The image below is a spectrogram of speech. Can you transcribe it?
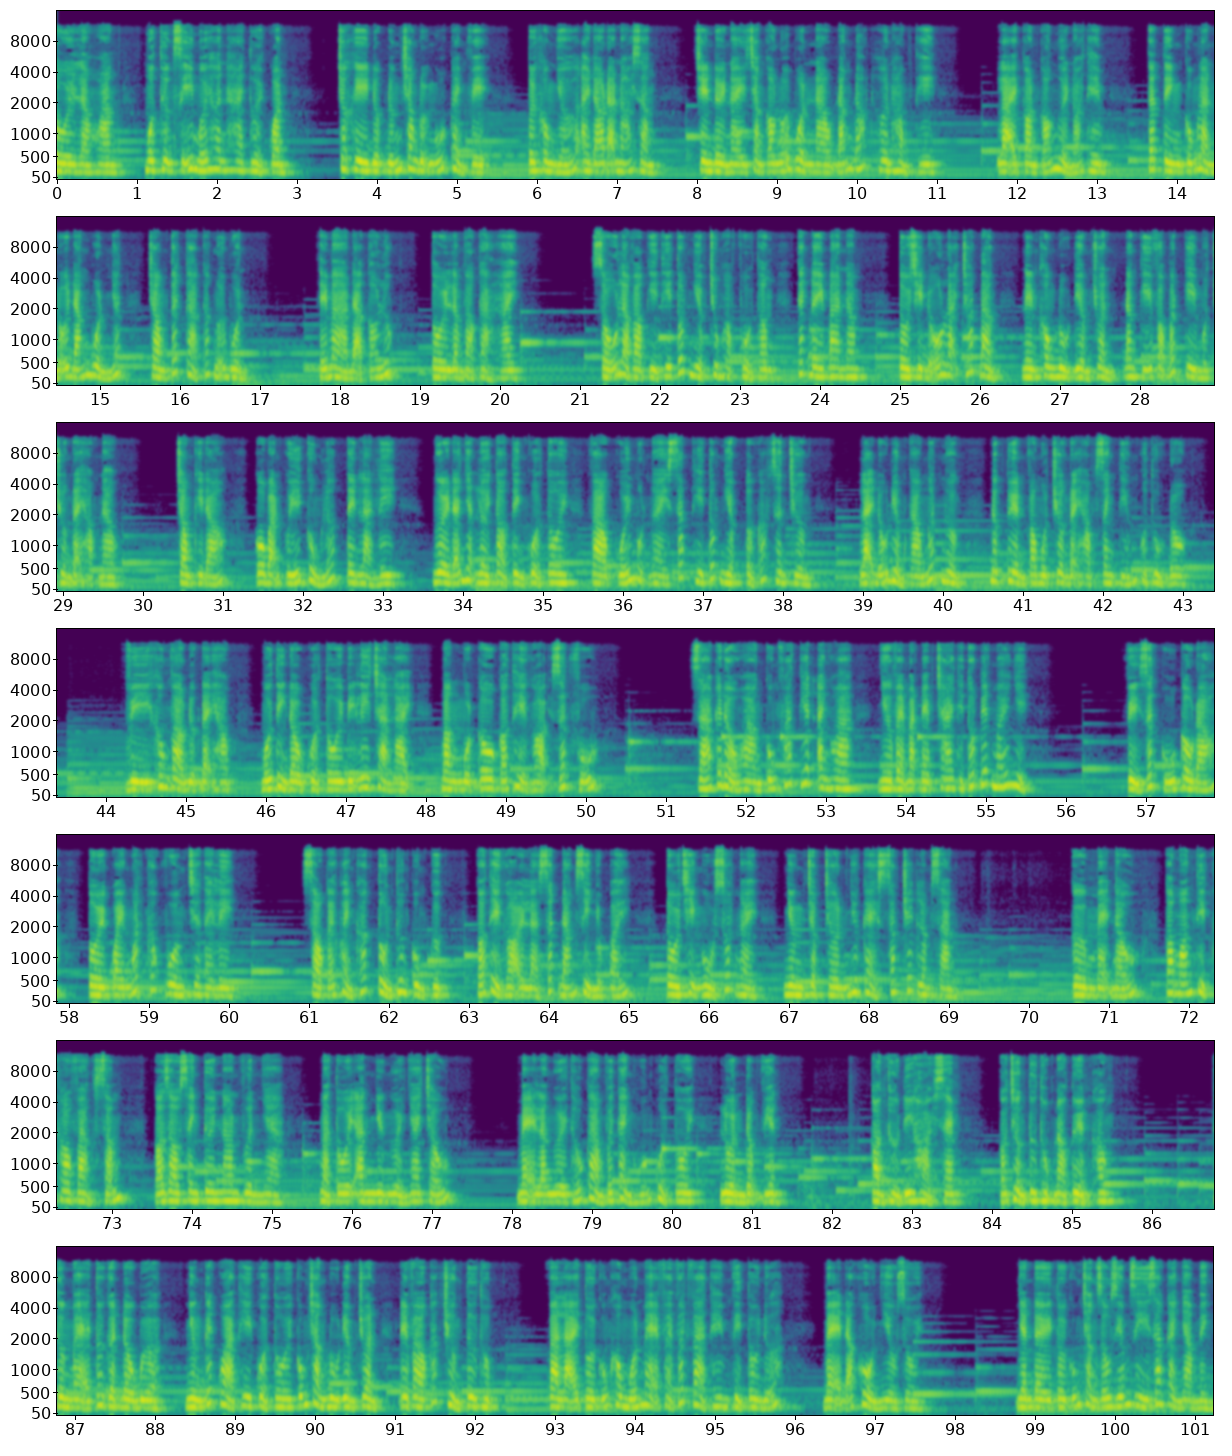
Tôi là Hoàng, một thượng sĩ mới hơn 2 tuổi quân. Trước khi được đứng trong đội ngũ cảnh vệ, tôi không nhớ ai đó đã nói rằng trên đời này chẳng có nỗi buồn nào đáng đót hơn hỏng thi. Lại còn có người nói thêm, thất tình cũng là nỗi đáng buồn nhất trong tất cả các nỗi buồn. Thế mà đã có lúc tôi lầm vào cả hai. Số là vào kỳ thi tốt nghiệp trung học phổ thông cách đây 3 năm, tôi chỉ đỗ loại chót bảng nên không đủ điểm chuẩn đăng ký vào bất kỳ một trường đại học nào. Trong khi đó, cô bạn quý cùng lớp tên là Ly, người đã nhận lời tỏ tình của tôi vào cuối một ngày sắp thi tốt nghiệp ở góc sân trường, lại đỗ điểm cao ngất ngường, được tuyển vào một trường đại học danh tiếng của thủ đô. Vì không vào được đại học, mối tình đầu của tôi bị Ly trả lại bằng một câu có thể gọi rất phũ. Giá cái đầu hoàng cũng phát tiết anh Hoa, như vẻ mặt đẹp trai thì tốt biết mấy nhỉ? Vì rất cú câu đó, tôi quay ngoắt góc vuông chia tay Ly. Sau cái khoảnh khắc tổn thương cùng cực, có thể gọi là rất đáng sỉ nhục ấy, tôi chỉ ngủ suốt ngày nhưng chập chờn như kẻ sắp chết lâm sàng. Cơm mẹ nấu, có món thịt kho vàng sẫm, có rau xanh tươi non vườn nhà mà tôi ăn như người nhai chấu. Mẹ là người thấu cảm với cảnh huống của tôi, luôn động viên. Còn thử đi hỏi xem, có trường tư thục nào tuyển không? Thường mẹ tôi gật đầu bừa, nhưng kết quả thi của tôi cũng chẳng đủ điểm chuẩn để vào các trường tư thục. Và lại tôi cũng không muốn mẹ phải vất vả thêm vì tôi nữa. Mẹ đã khổ nhiều rồi. Nhân đây tôi cũng chẳng giấu giếm gì ra cảnh nhà mình.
